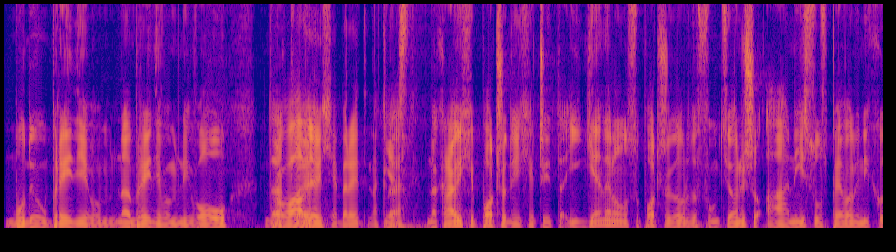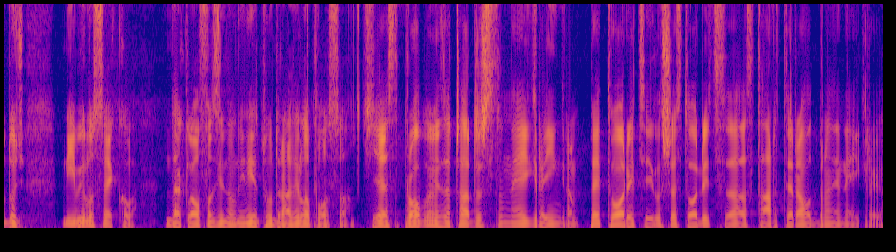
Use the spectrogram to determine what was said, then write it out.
bude u Bradyjevom, na Bradyjevom nivou. Dakle, Provalio ih je Brady na kraju. Jeste. Na kraju ih je počeo da ih je čita i generalno su počeli dobro da funkcionišu, a nisu uspevali nikako doći. Nije bilo sekova. Dakle, ofenzivna linija je tu odradila posao. Jest, problem je za Chargers ne igra Ingram. Petorica ili šestorica startera odbrane ne igraju.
